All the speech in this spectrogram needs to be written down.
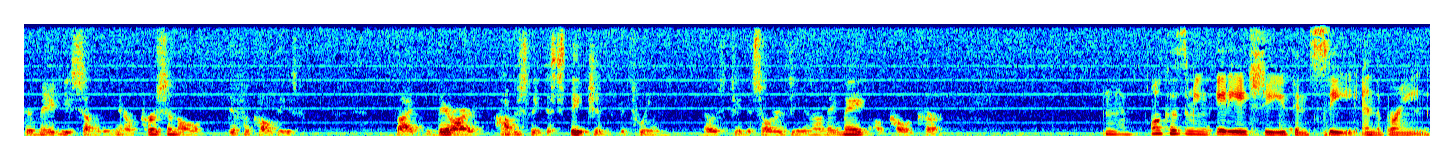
there may be some of the interpersonal difficulties, but there are obviously distinctions between those two disorders, even though they may co-occur. Mm. Well, because I mean, ADHD you can see in the brain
